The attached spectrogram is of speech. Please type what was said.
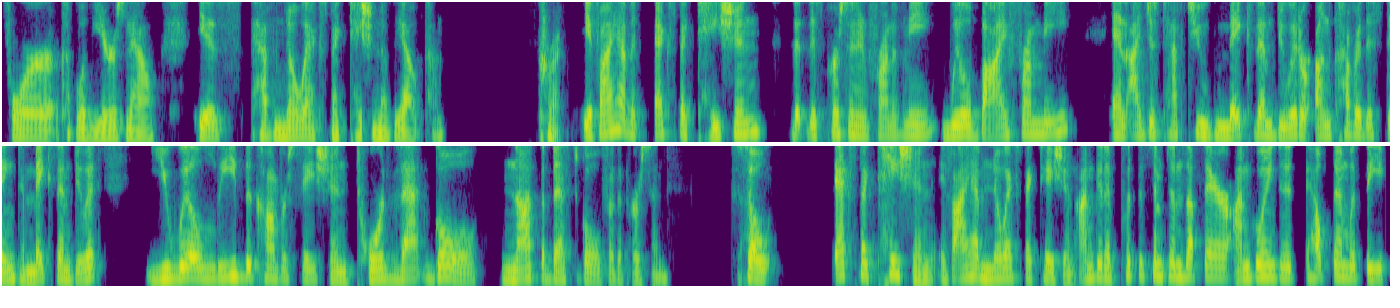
for a couple of years now is have no expectation of the outcome. Correct. If I have an expectation that this person in front of me will buy from me and I just have to make them do it or uncover this thing to make them do it, you will lead the conversation toward that goal, not the best goal for the person. So expectation, if I have no expectation, I'm going to put the symptoms up there. I'm going to help them with the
